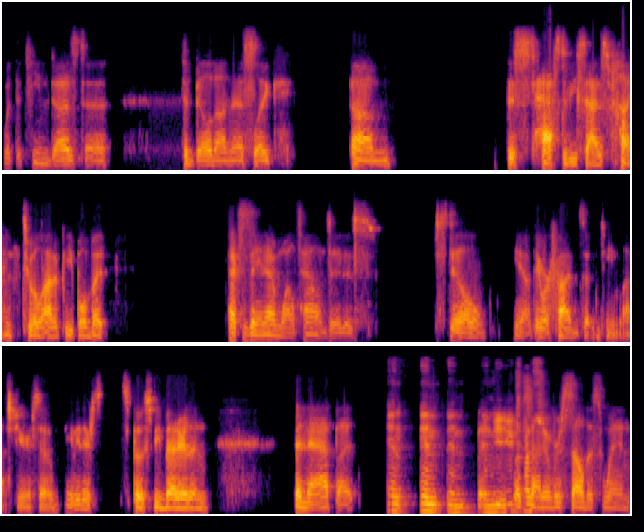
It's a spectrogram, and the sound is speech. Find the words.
what the team does to to build on this. Like, um, this has to be satisfying to a lot of people, but Texas A&M, while talented, is still you know they were five and seventeen last year, so maybe they're supposed to be better than than that, but and and and and you, you let's touched, not oversell this win.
